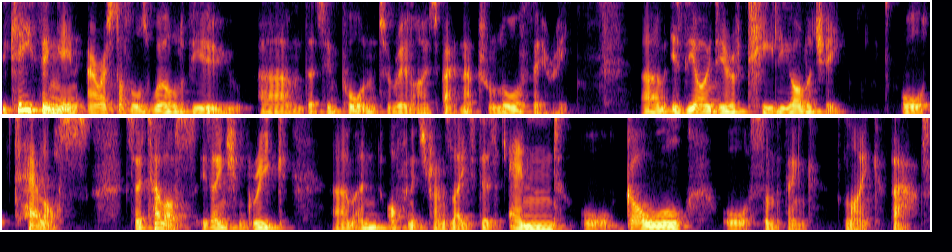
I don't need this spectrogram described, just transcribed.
The key thing in Aristotle's worldview um, that's important to realize about natural law theory um, is the idea of teleology or telos. So, telos is ancient Greek, um, and often it's translated as end or goal or something like that.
